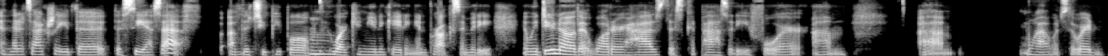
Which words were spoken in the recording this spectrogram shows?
and that it's actually the the CSF of the two people mm-hmm. who are communicating in proximity. And we do know that water has this capacity for, um, um, wow, what's the word?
